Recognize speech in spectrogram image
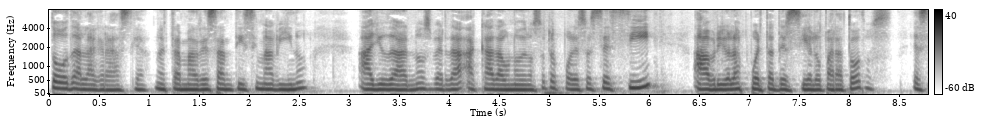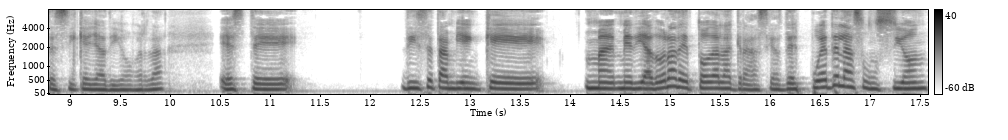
toda la gracia. Nuestra Madre Santísima vino ayudarnos, ¿verdad? A cada uno de nosotros. Por eso ese sí abrió las puertas del cielo para todos. Ese sí que ella dio, ¿verdad? Este, dice también que mediadora de todas las gracias, después de la asunción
